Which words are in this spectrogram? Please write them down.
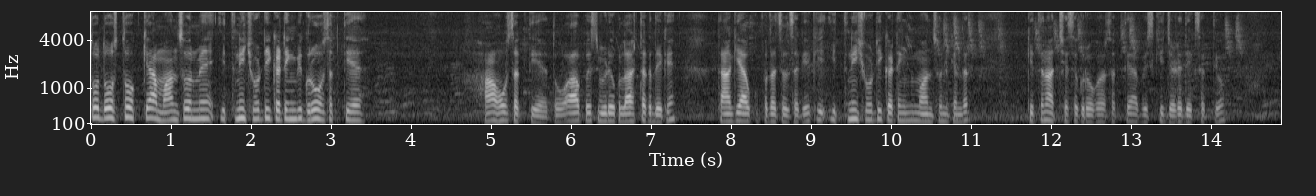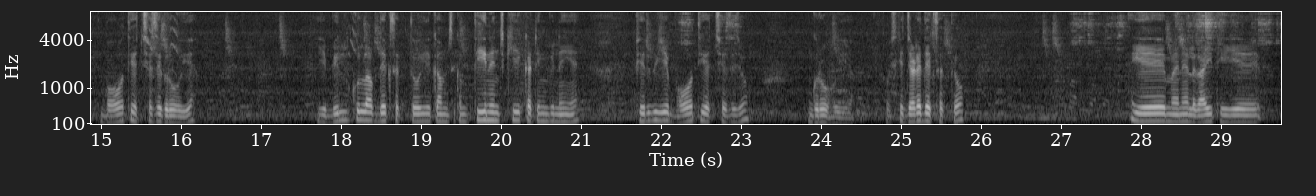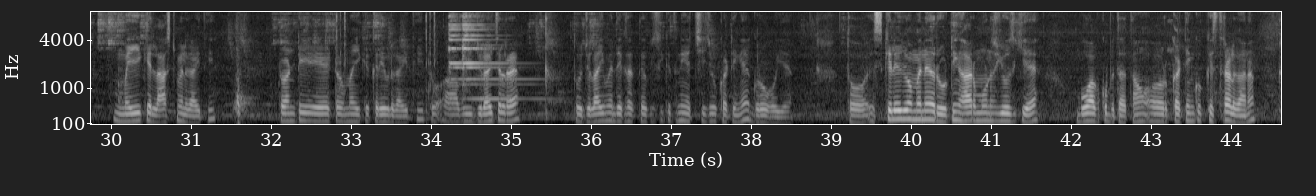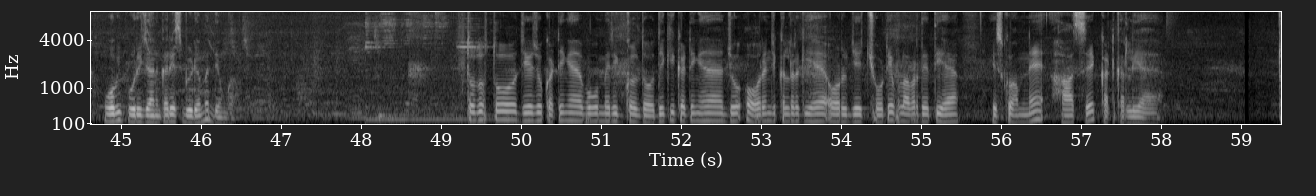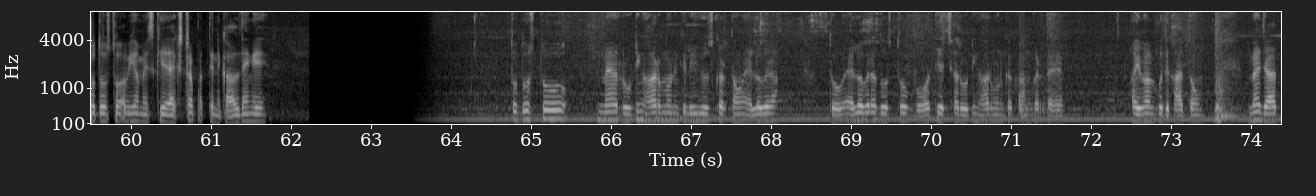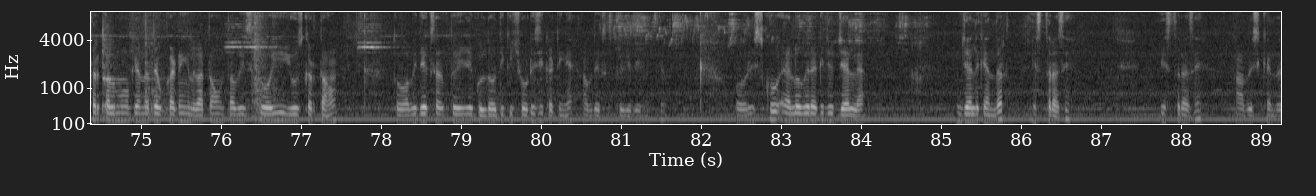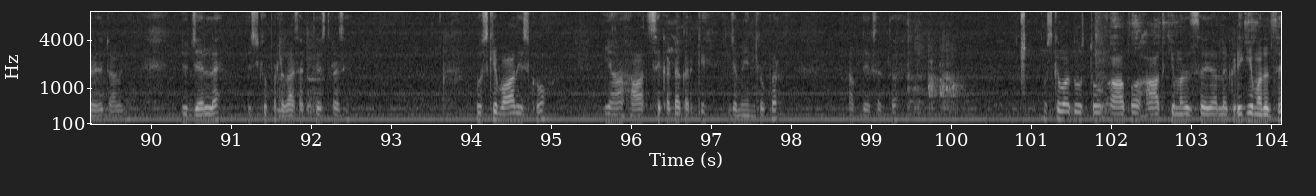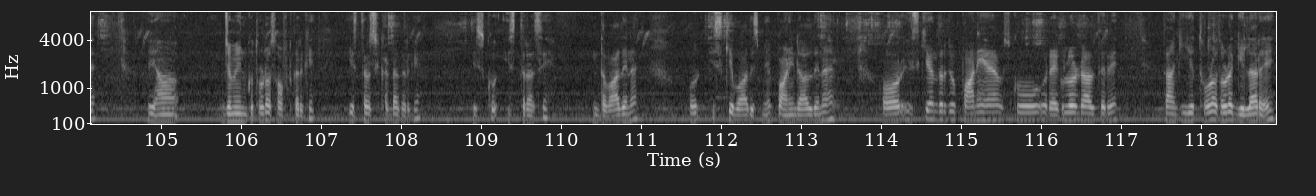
तो दोस्तों, क्या मानसून में इतनी छोटी कटिंग भी ग्रो हो सकती है? हाँ हो सकती है। तो आप इस वीडियो को लास्ट तक देखें, ताकि आपको पता चल सके कि इतनी छोटी कटिंग भी मानसून के अंदर कितना अच्छे से ग्रो कर सकते हैं। आप इसकी जड़ें देख सकते हो। बहुत ही अच्छे से ग्रो हुई है। ये बिल्कुल आप देख सकते हो, ये कम से कम तीन इंच की कटिंग भी नहीं है। फिर भी ये बहुत ही अच्छे से जो ग्रो हुई है। इसकी जड़ें देख सकते हो। ये मैंने लगाई थी, ये मई के लास्ट में लगाई थी। ट्वेंटी एट मई के करीब लगाई थी। तो अभी जुलाई चल रहा है। तो जुलाई में देख सकते हो किसी कितनी अच्छी जो कटिंग है ग्रो हुई है। तो इसके लिए जो मैंने रूटिंग हारमोन्स यूज़ किया है, वो आपको बताता हूँ और कटिंग को किस तरह लगाना, वो भी पूरी जानकारी इस वीडियो में दूँगा। तो दोस्तों, ये जो कटिंग है, वो मेरी गुलदौदी की कटिंग है, जो ऑरेंज कलर की है और ये छोटे फ्लावर देती है, इसको हमने हाथ से कट कर लिया है। तो दोस्तों, अभी हम इसके एक्स्ट्रा पत्ते निकाल देंगे। तो दोस्तों, मैं रूटिंग हार्मोन के लिए यूज़ करता हूँ एलोवेरा तो एलोवेरा दोस्तों, बहुत ही अच्छा रूटिंग हार्मोन का काम करता है। अभी मैं आपको दिखाता हूँ। मैं ज़्यादातर कलमों के अंदर जब कटिंग लगाता हूँ, तब इसको ही यूज़ करता हूँ। तो अभी देख सकते हो, ये गुलदौदी की छोटी सी कटिंग है। अब देख सकते हो, ये देख सकते और इसको एलोवेरा की जो जेल है जेल के अंदर इस तरह से, इस तरह से आप इसके अंदर डाल के जो जेल है, इसके ऊपर लगा सकते हो इस तरह से। उसके बाद इसको यहाँ हाथ से खड्डा करके ज़मीन के ऊपर आप देख सकते हो। उसके बाद दोस्तों, आप हाथ की मदद से या लकड़ी की मदद से यहाँ ज़मीन को थोड़ा सॉफ्ट करके इस तरह से खड्डा करके इसको इस तरह से दबा देना है और इसके बाद इसमें पानी डाल देना है। और इसके अंदर जो पानी है, उसको रेगुलर डालते रहे। ताकि ये थोड़ा थोड़ा गीला रहे।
